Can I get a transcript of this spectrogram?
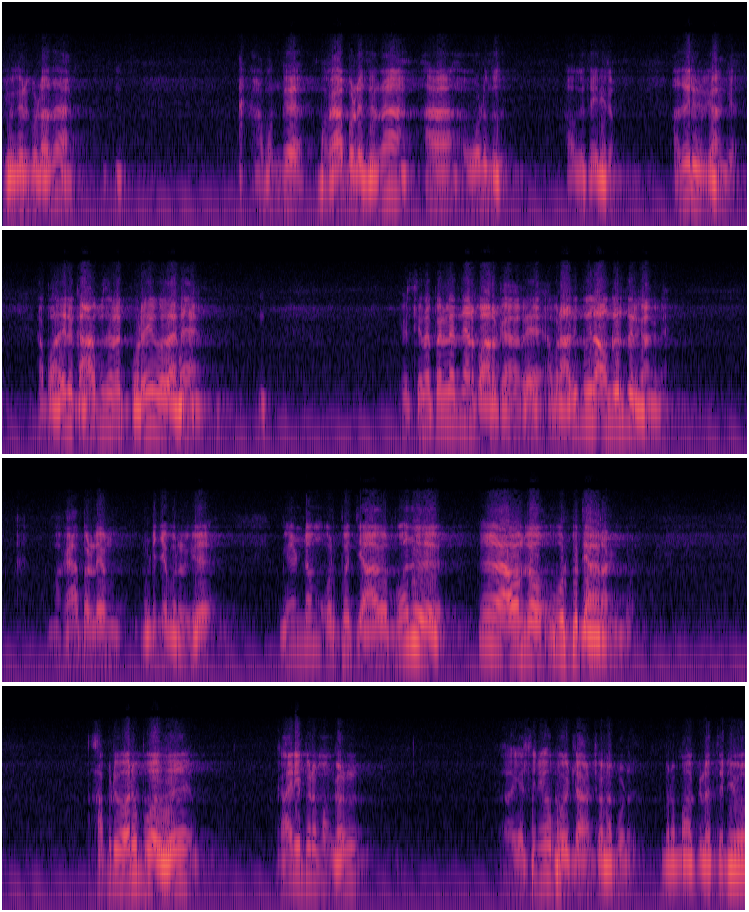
இவங்க இருக்கக்கூடாதா? அவங்க மகாபலத்தில் தான் ஒழுங்குது. அவங்க சரீரம். அதில் இருக்காங்க. அப்போ அதில் காப்பத்தில் குறைவு தானே? சில பேர்ல இருந்தாலும் பார்க்காரு. அப்புறம் அதுக்கு முதல்ல அவங்க இருந்திருக்காங்களே. மகாபிரளயம் முடிஞ்ச பிறகு மீண்டும் உற்பத்தி ஆகும்போது அவங்க உற்பத்தி ஆகிறாங்க இப்போ. அப்படி வரும்போது காரிபிரமங்கள் எத்தனையோ போயிட்டாங்கன்னு சொல்லப்படுது. பிரம்மாக்கள் எத்தனையோ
